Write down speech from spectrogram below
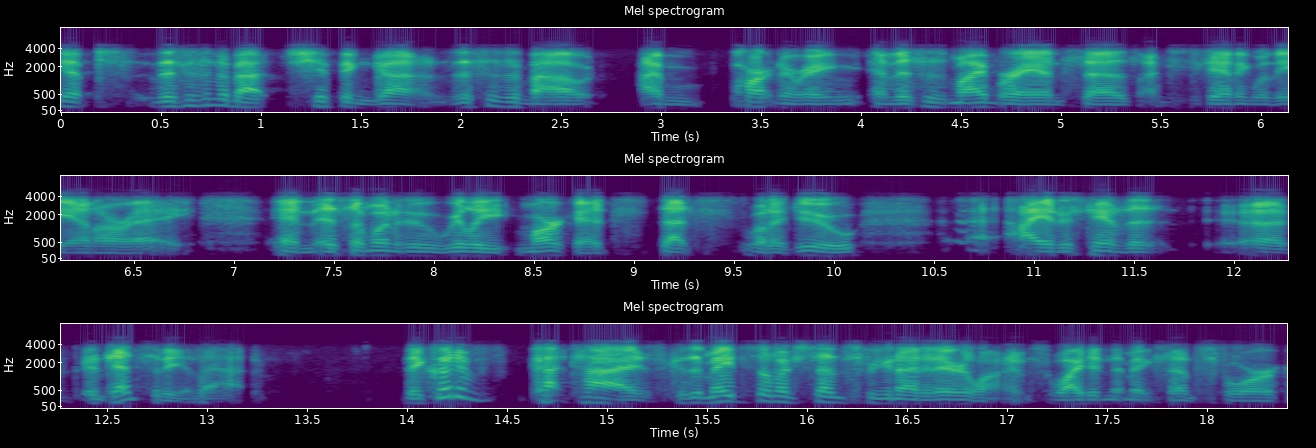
ships. This isn't about shipping guns. This is about I'm partnering, and this is my brand says I'm standing with the NRA. And as someone who really markets, that's what I do. I understand the uh, intensity of that. They could have cut ties because it made so much sense for United Airlines. Why didn't it make sense for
